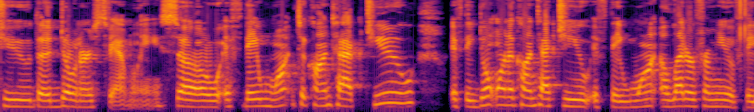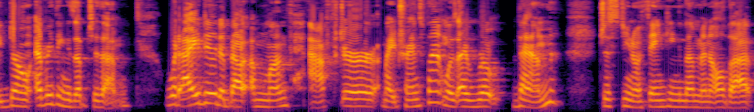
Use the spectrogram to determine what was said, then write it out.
to the donor's family. So if they want to contact you, if they don't want to contact you, if they want a letter from you, if they don't, everything is up to them. What I did about a month after my transplant was I wrote them just, you know, thanking them and all that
